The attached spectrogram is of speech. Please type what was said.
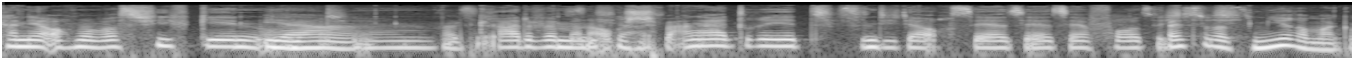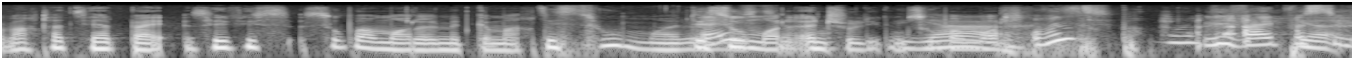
kann ja auch mal was schiefgehen. Ja, und ähm, also gerade wenn man auch Sicherheit. schwanger dreht, sind die da auch sehr, sehr, sehr vorsichtig. Weißt du, was Mira mal gemacht hat? Sie hat bei Silvis Supermodel mitgemacht. Dessous-Model. Dessous-Model, Entschuldigung, Ja. Supermodel. Und? Wie weit bist Ja, du so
